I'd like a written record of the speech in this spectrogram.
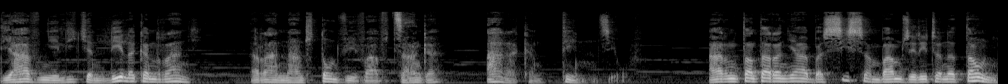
dia avy nialika nilelaka ny rany, raha nandry tao ny vehivavy janga, araka ny tenin'i Jehovah. Ary ny tantaran'i Ahaba sisa mbamin'izay rehetra nataony,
